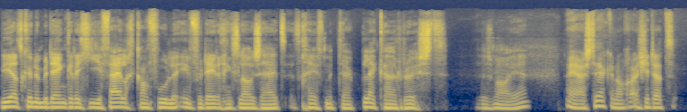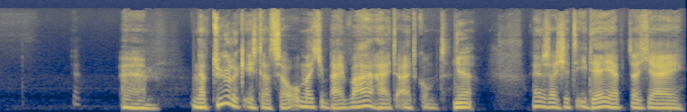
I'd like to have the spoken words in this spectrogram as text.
Wie had kunnen bedenken dat je je veilig kan voelen in verdedigingsloosheid. Het geeft me ter plekke rust. Dat is mooi hè? Nou ja, sterker nog, als je dat. ehm, natuurlijk is dat zo, omdat je bij waarheid uitkomt. Ja. Hè, dus als je het idee hebt dat jij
